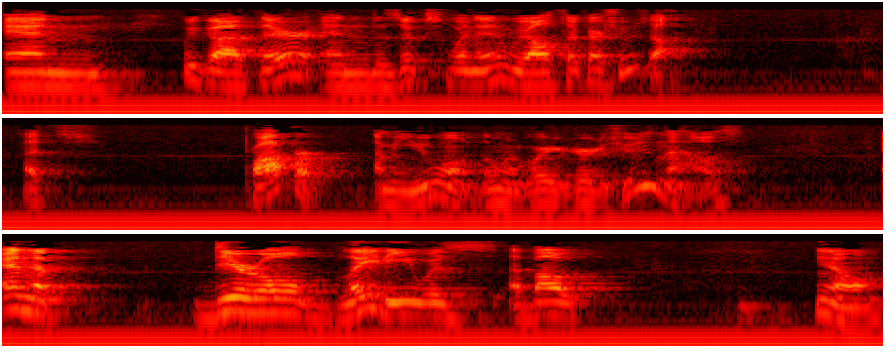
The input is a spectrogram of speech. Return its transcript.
And we got there, and the Zooks went in, we all took our shoes off. That's proper. I mean, you won't, wear your dirty shoes in the house. And the dear old lady was about, you know,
